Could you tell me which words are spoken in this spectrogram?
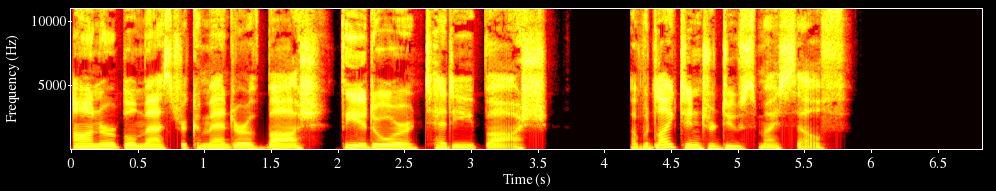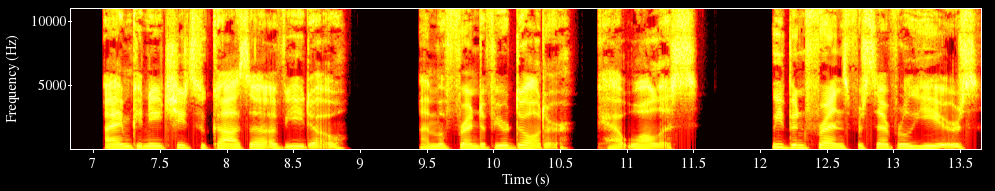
Honorable Master Commander of Bosch, Theodore Teddy Bosch. I would like to introduce myself. I am Kenichi Tsukasa of Edo. I'm a friend of your daughter, Cat Wallace. We've been friends for several years,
